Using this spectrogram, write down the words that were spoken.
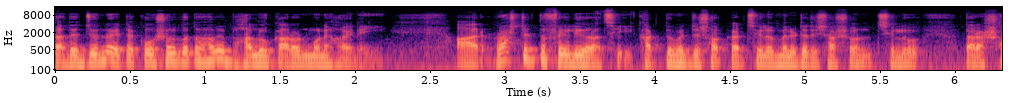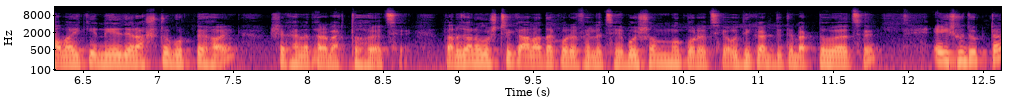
তাদের জন্য এটা কৌশলগতভাবে ভালো কারণ মনে হয় নাই। আর রাষ্ট্রের তো ফেলিওর আছেই। খার্তুমের যে সরকার ছিল মিলিটারি শাসন ছিল, তারা সবাইকে নিয়ে যে রাষ্ট্র করতে হয়, সেখানে তারা ব্যর্থ হয়েছে। তারা জনগোষ্ঠীকে আলাদা করে ফেলেছে, বৈষম্য করেছে, অধিকার দিতে ব্যর্থ হয়েছে। এই সুযোগটা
